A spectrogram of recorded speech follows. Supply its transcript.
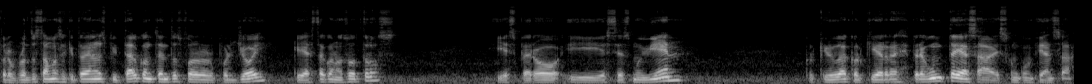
pero pronto estamos aquí todavía en el hospital, contentos por, por Joy, que ya está con nosotros. Y espero y estés muy bien. Cualquier duda, cualquier pregunta, ya sabes, con confianza.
